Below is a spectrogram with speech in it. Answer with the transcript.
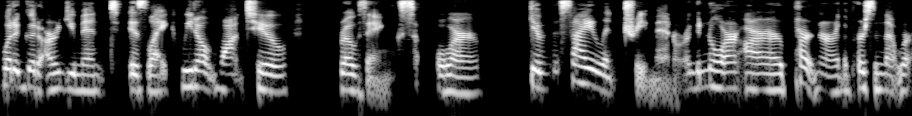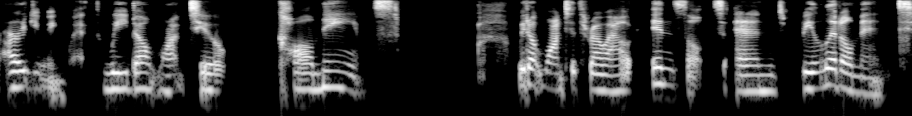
what a good argument is like. We don't want to throw things or give the silent treatment or ignore our partner or the person that we're arguing with. We don't want to call names. We don't want to throw out insults and belittlement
